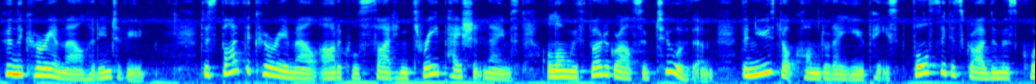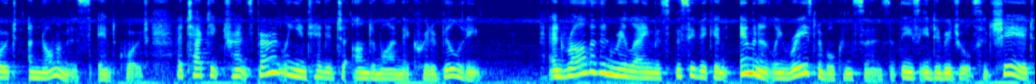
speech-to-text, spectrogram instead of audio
whom the Courier Mail had interviewed. Despite the Courier Mail article citing three patient names along with photographs of two of them, the news.com.au piece falsely described them as, quote, anonymous, end quote, a tactic transparently intended to undermine their credibility. And rather than relaying the specific and eminently reasonable concerns that these individuals had shared,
